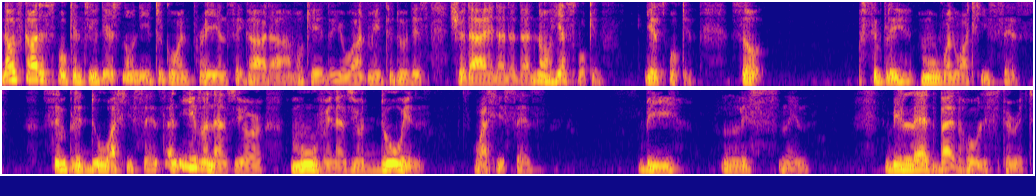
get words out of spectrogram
now, if God has spoken to you, there's no need to go and pray and say, God, um, okay, do you want me to do this? Should I? Da, da, da. No, He has spoken. He has spoken. So simply move on what He says. Simply do what He says. And even as you're moving, as you're doing what He says, be listening. Be led by the Holy Spirit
